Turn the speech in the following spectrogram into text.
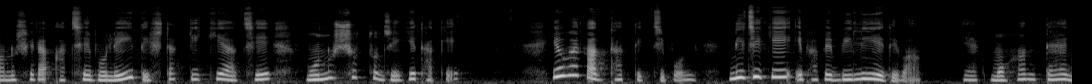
মানুষেরা আছে বলেই দেশটা টিকে আছে, মনুষ্যত্ব জেগে থাকে। এও এক আধ্যাত্মিক জীবন। নিজেকে এভাবে বিলিয়ে দেওয়া, এক মহান ত্যাগ।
